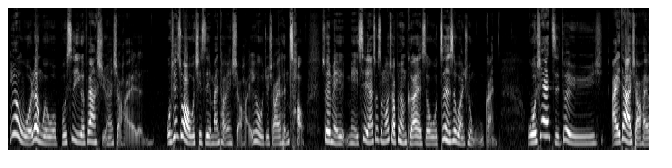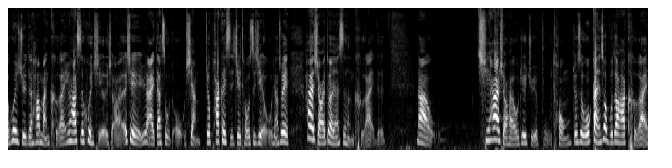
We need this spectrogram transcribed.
因为我认为我不是一个非常喜欢小孩的人。我先说啊，我其实也蛮讨厌小孩，因为我觉得小孩很吵，所以每每次人家说什么小朋友很可爱的时候，我真的是完全无感。我现在只对于挨大的小孩会觉得他蛮可爱，因为他是混血儿小孩，而且因为挨大是我的偶像，就帕克斯界头世界偶像，所以他的小孩对我来讲是很可爱的。那其他的小孩，我就觉得普通，就是我感受不到他可爱。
